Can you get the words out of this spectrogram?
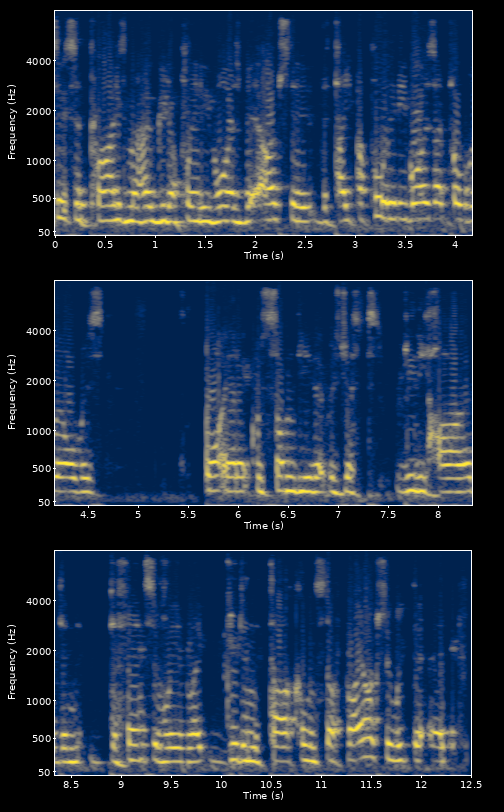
say it surprised me how good a player he was, but actually the type of player he was, I probably always thought Eric was somebody that was just really hard and defensively like good in the tackle and stuff. But I actually looked at Eric,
